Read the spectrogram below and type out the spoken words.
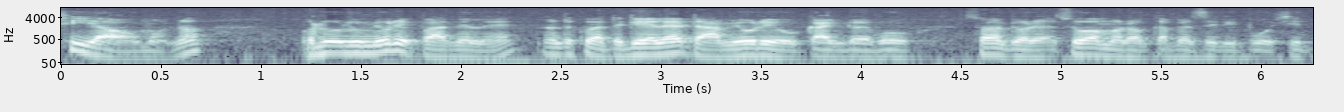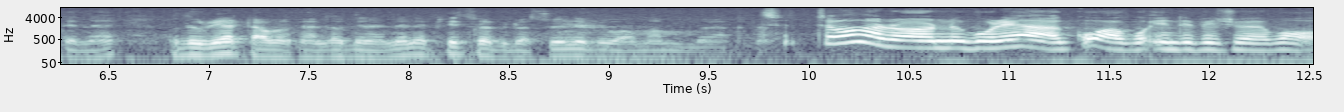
ထိရအောင်ဗောနော် ဘယ်လိုလူမျိုးတွေပါတင်လဲနောက်တစ်ခုကတကယ်လဲဒါမျိုးတွေကိုကင်တွယ်ဖို့ဆောင်းပြောတယ်အစိုးရမှာတော့ capacity ပိုရှိတင်တယ်ဘယ်သူတွေကတာဝန်ခံလုပ်တင်တယ်နည်းနည်းဖြည့်ဆွဲပြီးတော့ဆွေးနွေးပြပါမှမမလားခင်ဗျကျွန်တော်ကတော့ငကိုတွေကကိုယ့်အကို individual ပေါ့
